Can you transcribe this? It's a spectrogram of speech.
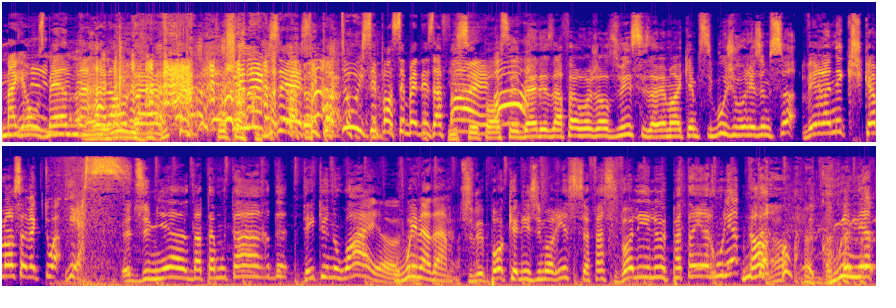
ma grosse benne. Alors, euh, Félix, euh, c'est pas tout. Il s'est passé bien des Il affaires. s'est passé bien des affaires aujourd'hui. Si vous avez manqué un petit bout, je vous résume ça. Véronique, je commence avec toi. Yes! Euh, Du miel dans ta moutarde, t'es une wild. Oui, madame. Tu veux pas que les humoristes se fassent voler le patin à roulette? Non. Gwyneth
